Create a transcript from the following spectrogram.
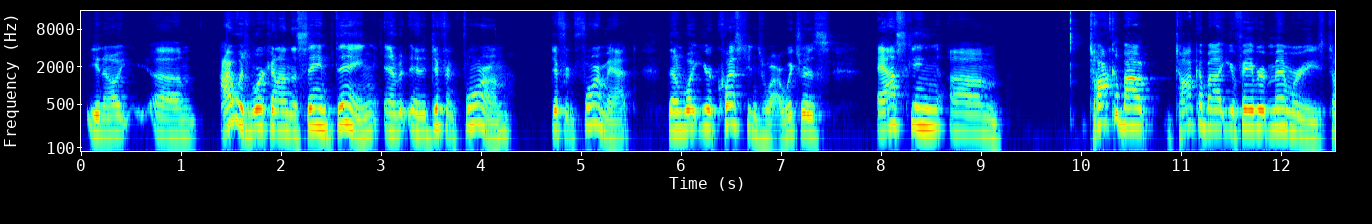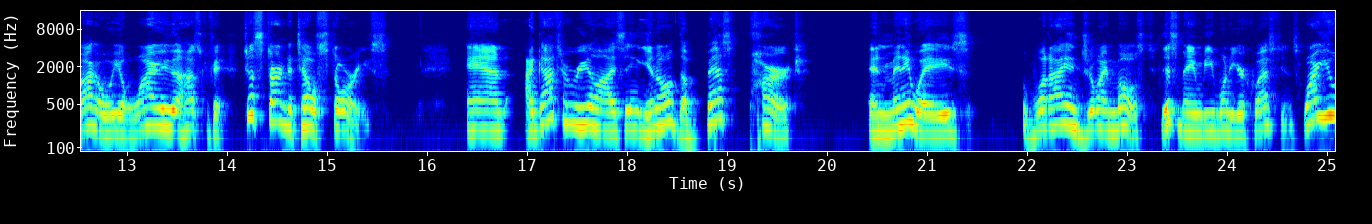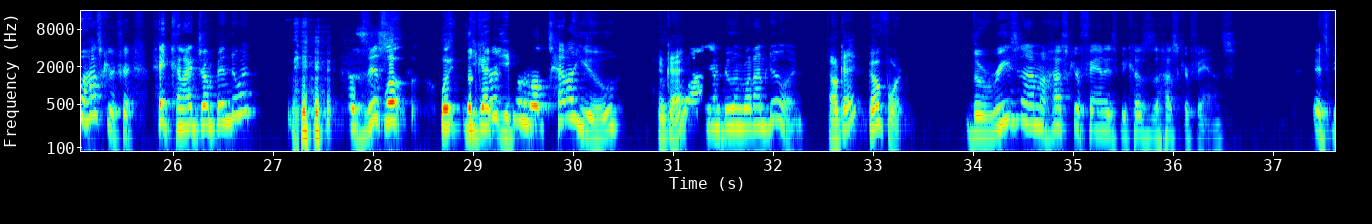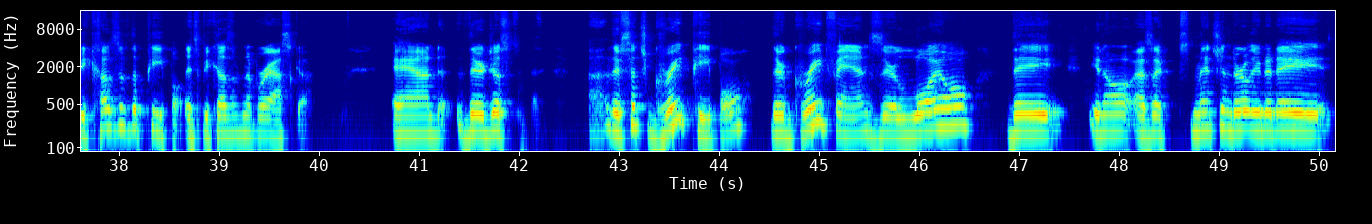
You know, um, I was working on the same thing in, in a different forum, different format than what your questions were, which was asking. Um, talk about talk about your favorite memories. Talk about you know, why are you a Husker fan? Just starting to tell stories. And I got to realizing, you know, the best part in many ways, what I enjoy most, this may be one of your questions. Why are you a Husker fan? Hey, can I jump into it? Because this well, well the got, first you... one will tell you okay. why I'm doing what I'm doing. Okay, go for it. The reason I'm a Husker fan is because of the Husker fans. It's because of the people. It's because of Nebraska and they're just uh, they're such great people. They're great fans. They're loyal. They, you know, as I mentioned earlier today,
